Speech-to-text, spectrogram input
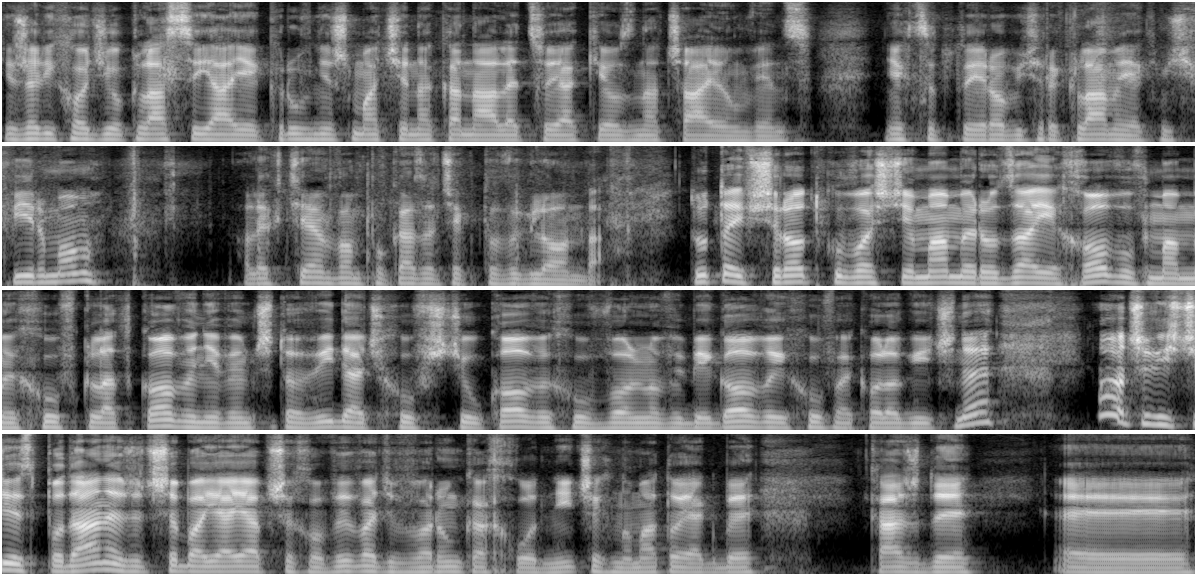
Jeżeli chodzi o klasy jajek, również macie na kanale, co jakie oznaczają, więc nie chcę tutaj robić reklamy jakimś firmom, ale chciałem Wam pokazać, jak to wygląda. Tutaj w środku właśnie mamy rodzaje chowów, mamy chów klatkowy, nie wiem czy to widać, chów ściółkowy, chów wolnowybiegowy i chów ekologiczny. No, oczywiście jest podane, że trzeba jaja przechowywać w warunkach chłodniczych, no ma to jakby każdy, e,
